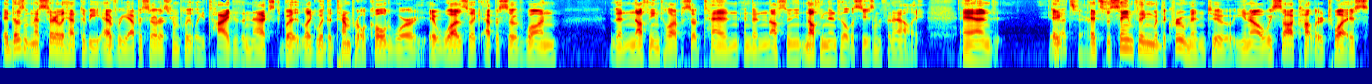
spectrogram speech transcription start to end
It doesn't necessarily have to be every episode is completely tied to the next, but like with the temporal Cold War, it was like episode one, then nothing until episode ten, and then nothing nothing until the season finale. And Yeah, it- that's fair. It's the same thing with the crewmen too. You know, we saw Cutler twice,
